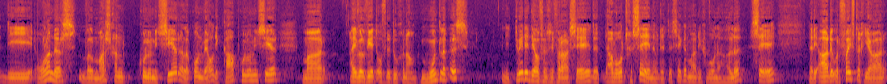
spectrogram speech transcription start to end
die Hollanders wil Mars gaan koloniseer. Hulle kon wel die Kaap koloniseer, maar hy wil weet of dit hoegenaamd moontlik is. En die tweede deel van sy vraag sê dat daar word gesê nou dit is seker maar die gewone hulle sê dat die aarde oor 50 jaar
